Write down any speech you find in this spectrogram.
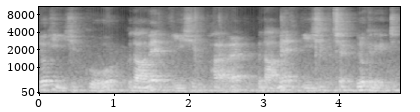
여기 29 그 다음에 28 그 다음에 27 이렇게 되겠지.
